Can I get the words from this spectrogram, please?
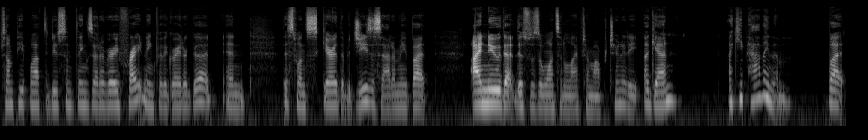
some people have to do some things that are very frightening for the greater good. And this one scared the bejesus out of me. But I knew that this was a once in a lifetime opportunity. Again, I keep having them, but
